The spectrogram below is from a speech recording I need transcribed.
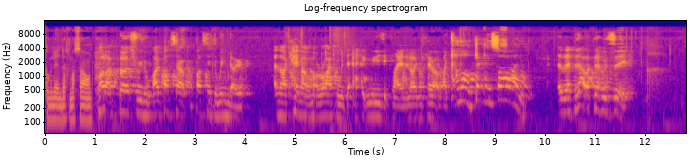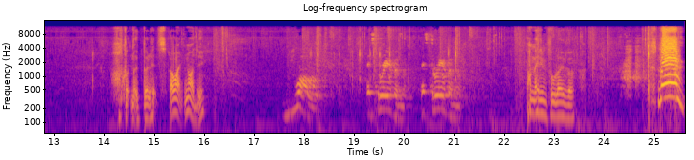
Coming in, that's my sound. I burst through the. I bust out, busted the window, and then I came out with my rifle with the epic music playing, and I just came out like, "Come on, get inside!" And then that was that was sick. I've got no bullets. Oh wait, no, I do. Whoa! There's three of them. There's three of them. I made him fall over. No!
